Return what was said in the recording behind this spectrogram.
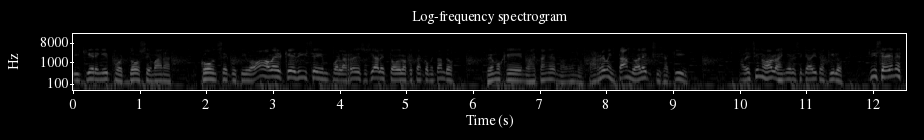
y quieren ir por dos semanas consecutivas. Vamos a ver qué dicen por las redes sociales, todos los que están comentando. Vemos que nos están, nos, están reventando Alexis aquí. A ver si nos habla, señores, se queda ahí tranquilo. Dice NXT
